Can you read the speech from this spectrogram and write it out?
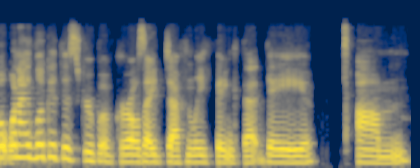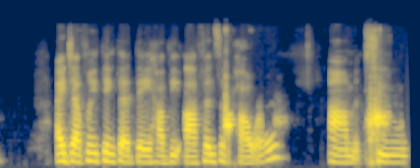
but when I look at this group of girls, I definitely think that they, um, I definitely think that they have the offensive power um, to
